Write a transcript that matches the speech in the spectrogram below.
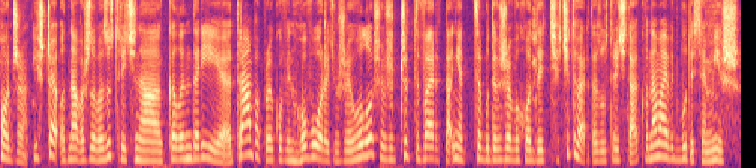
Отже, і ще одна важлива зустріч на календарі Трампа, про яку він говорить уже і оголошує. Вже четверта. Ні, це буде вже виходить четверта зустріч. Так вона має відбутися між.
